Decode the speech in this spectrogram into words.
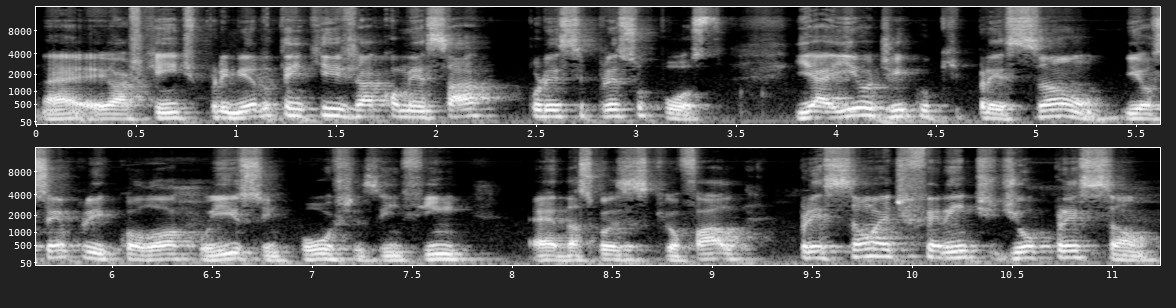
Né? Eu acho que a gente primeiro tem que já começar por esse pressuposto. E aí eu digo que pressão, e eu sempre coloco isso em posts, enfim, é, das coisas que eu falo, pressão é diferente de opressão.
